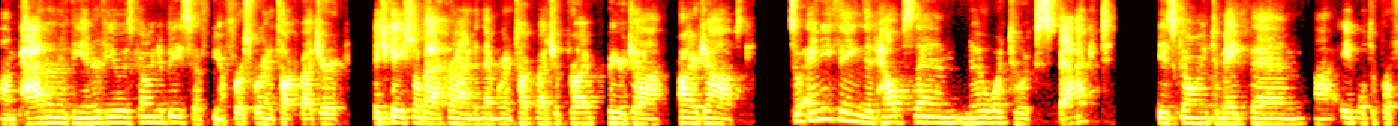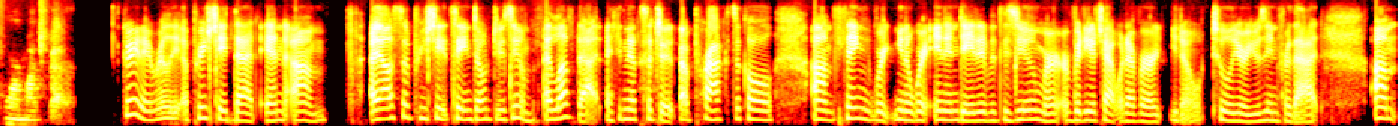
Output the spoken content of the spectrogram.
um, pattern of the interview is going to be. So, you know, first we're going to talk about your educational background, and then we're going to talk about your prior job, prior jobs. So, anything that helps them know what to expect is going to make them uh, able to perform much better. Great, I really appreciate that, and um, I also appreciate saying don't do Zoom. I love that. I think that's such a, a practical um, thing where you know we're inundated with Zoom or, or, video chat, whatever you know tool you're using for that. Um,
